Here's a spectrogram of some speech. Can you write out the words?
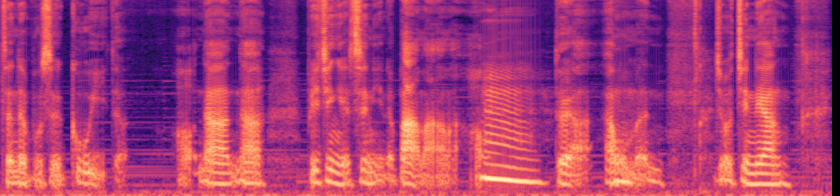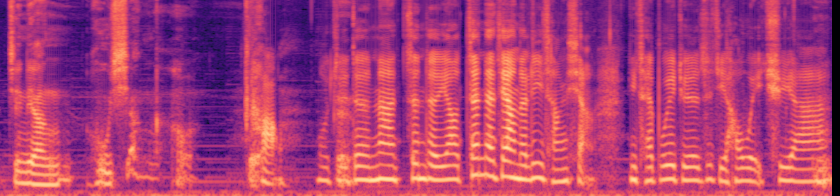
真的不是故意的。哦，那那毕竟也是你的爸妈嘛。哦、嗯，对啊，那我们就尽量尽量互相了。哦，好。我觉得那真的要站在这样的立场想，你才不会觉得自己好委屈啊！嗯、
